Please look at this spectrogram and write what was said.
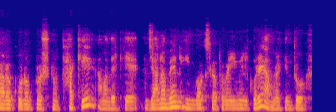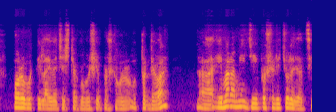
কারও কোনো প্রশ্ন থাকে, আমাদেরকে জানাবেন ইনবক্সে অথবা ইমেল করে আমরা কিন্তু পরবর্তী লাইভে চেষ্টা করব সেই প্রশ্নগুলোর উত্তর দেওয়ার। এবার আমি যে প্রশ্নটি চলে যাচ্ছি,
